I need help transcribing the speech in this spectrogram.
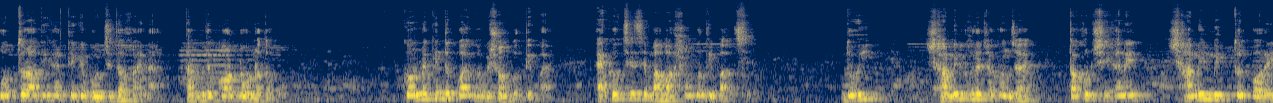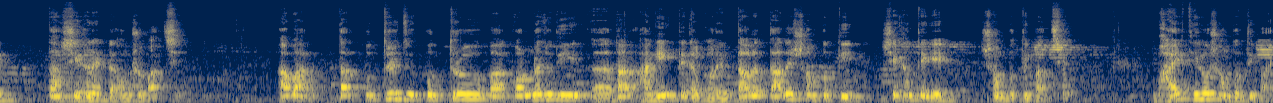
উত্তরাধিকার থেকে বঞ্চিত হয় না। তার মধ্যে কন্যা অন্যতম। কন্যা কিন্তু কয়েকভাবে সম্পত্তি পায়। এক হচ্ছে যে বাবার সম্পত্তি পাচ্ছে। দুই, স্বামীর ঘরে যখন যায়, তখন সেখানে স্বামীর মৃত্যুর পরে তার সেখানে একটা অংশ পাচ্ছে। আবার তার পুত্রের পুত্র বা কন্যা যদি তার আগে ইন্তেকাল করেন, তাহলে তাদের সম্পত্তি সেখান থেকে সম্পত্তি পাচ্ছে। ভাইয়ের থেকেও সম্পত্তি পায়।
